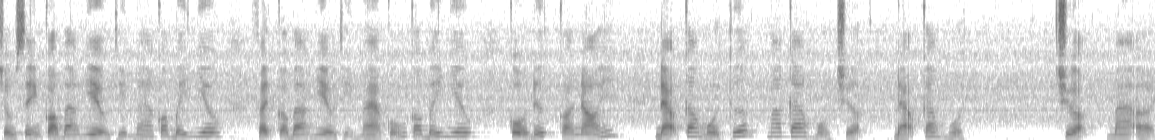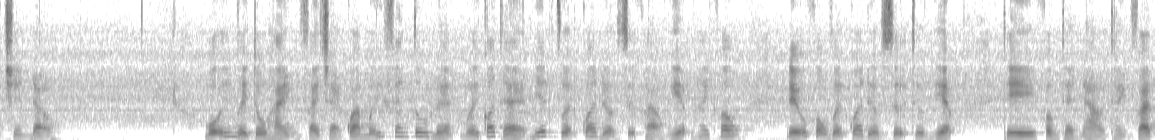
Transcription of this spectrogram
Chúng sinh có bao nhiêu thì ma có bấy nhiêu, Phật có bao nhiêu thì ma cũng có bấy nhiêu. Cổ đức có nói, đạo cao một thước, ma cao một trượng, đạo cao một trượng, ma ở trên đầu. Mỗi người tu hành phải trải qua mấy phen tu luyện mới có thể biết vượt qua được sự khảo nghiệm hay không. Nếu không vượt qua được sự thử nghiệm thì không thể nào thành Phật.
